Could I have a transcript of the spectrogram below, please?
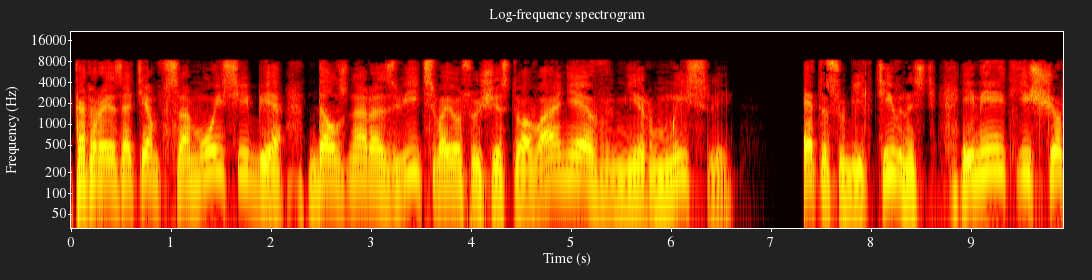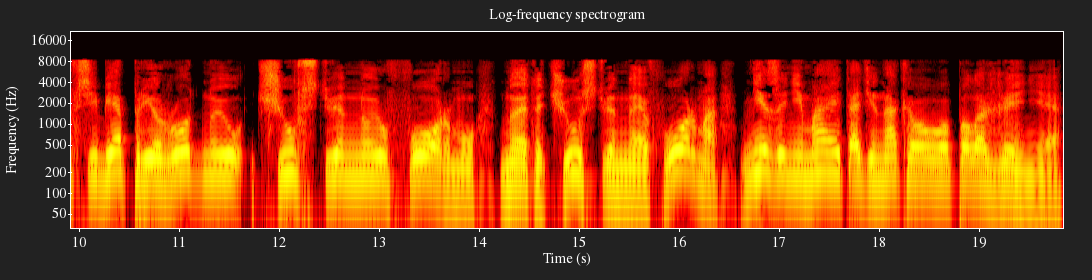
которая затем в самой себе должна развить свое существование в мир мысли. Эта субъективность имеет еще в себе природную чувственную форму, но эта чувственная форма не занимает одинакового положения,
